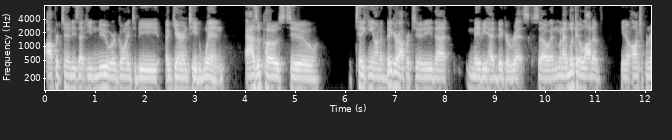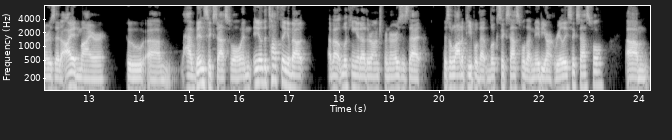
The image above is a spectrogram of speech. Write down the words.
opportunities that he knew were going to be a guaranteed win, as opposed to taking on a bigger opportunity that maybe had bigger risk. So, and when I look at a lot of you know entrepreneurs that I admire who um, have been successful, and you know the tough thing about about looking at other entrepreneurs is that there's a lot of people that look successful that maybe aren't really successful. Um,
